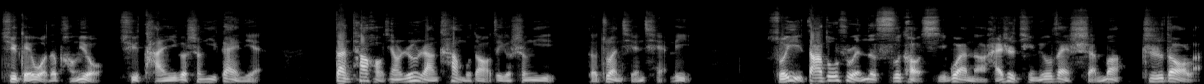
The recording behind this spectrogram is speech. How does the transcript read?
去给我的朋友去谈一个生意概念。但他好像仍然看不到这个生意的赚钱潜力，所以大多数人的思考习惯呢，还是停留在什么知道了，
